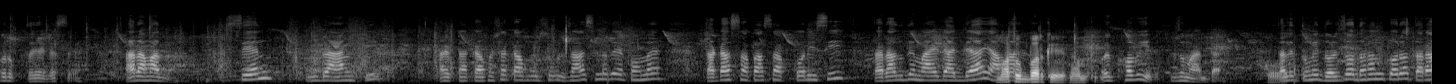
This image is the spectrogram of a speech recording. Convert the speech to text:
গুরুত্ব হয়ে গেছে। আর আমার চেন দুটো আংটি আর টাকা পয়সা কাপড় চোপড় যা ছিল যে এখন টাকা চাপা চাপ করেছি তারা যদি মাইডা দেয় আমার ওই খবির জুমারদার তাহলে তুমি ধৈর্য ধারণ করো তারা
